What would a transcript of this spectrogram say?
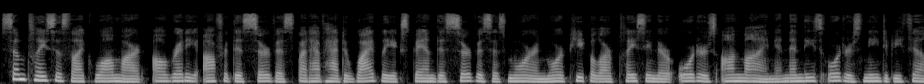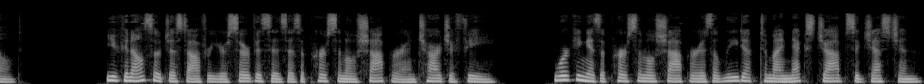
Some places like Walmart already offer this service but have had to widely expand this service as more and more people are placing their orders online and then these orders need to be filled. You can also just offer your services as a personal shopper and charge a fee. Working as a personal shopper is a lead up to my next job suggestion.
